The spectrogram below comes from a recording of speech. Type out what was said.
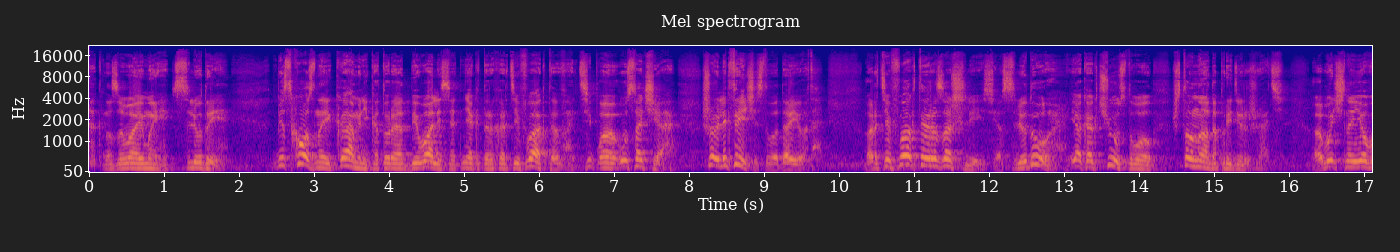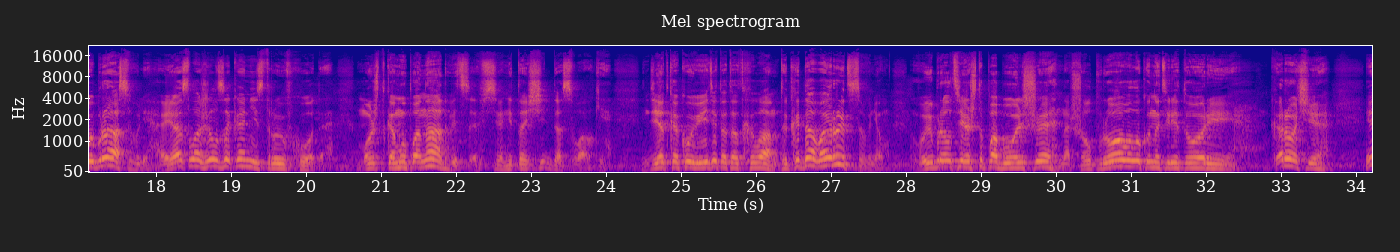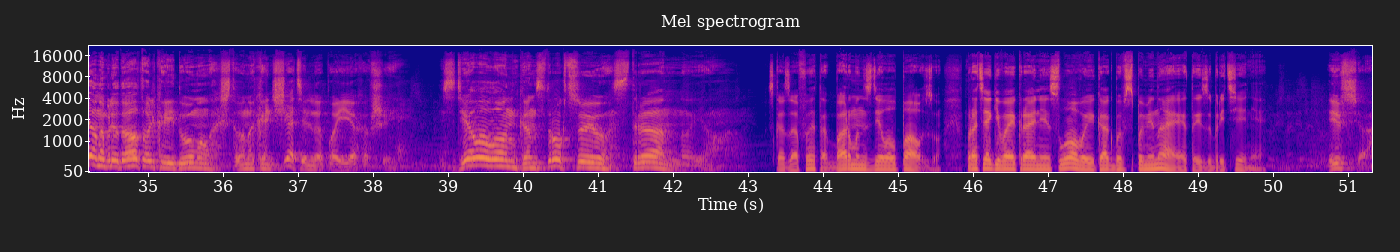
так называемые слюды. Бесхозные камни, которые отбивались от некоторых артефактов, типа усача, что электричество дает. Артефакты разошлись, а слюду я как чувствовал, что надо придержать. Обычно ее выбрасывали, а я сложил за канистру у входа. Может, кому понадобится, все не тащить до свалки. Дед как увидит этот хлам, так и давай рыться в нем. Выбрал те, что побольше, нашел проволоку на территории. Короче, я наблюдал только и думал, что он окончательно поехавший. Сделал он конструкцию странную. Сказав это, бармен сделал паузу, протягивая крайнее слово и как бы вспоминая это изобретение. И все.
